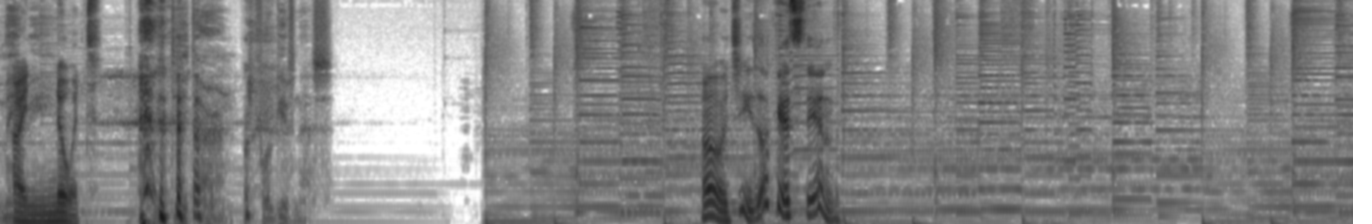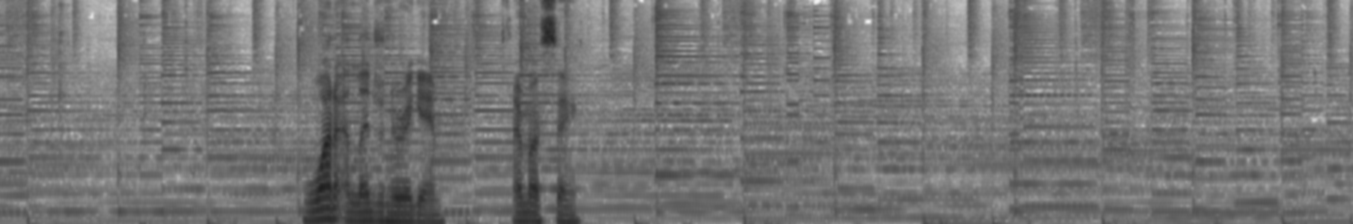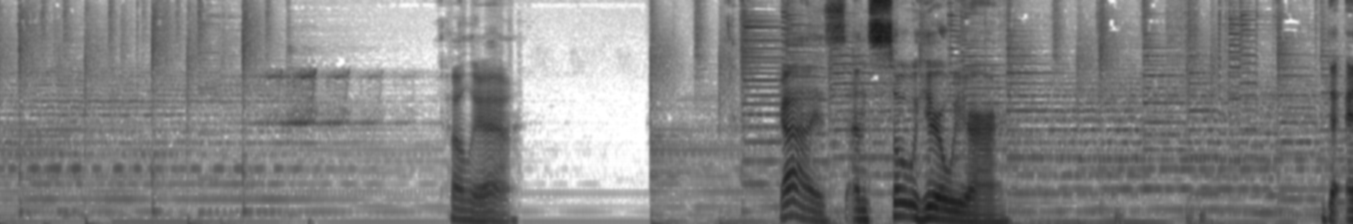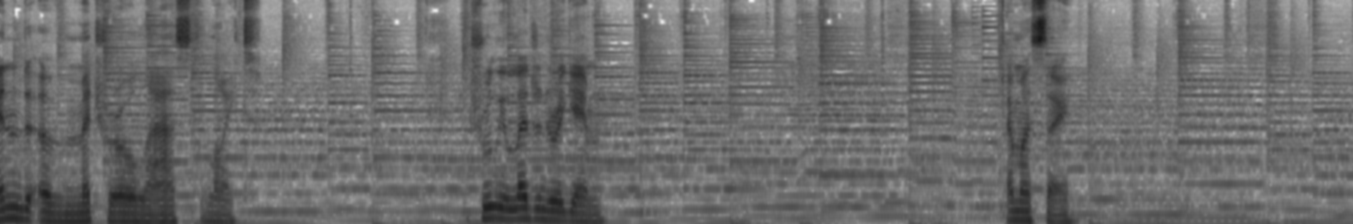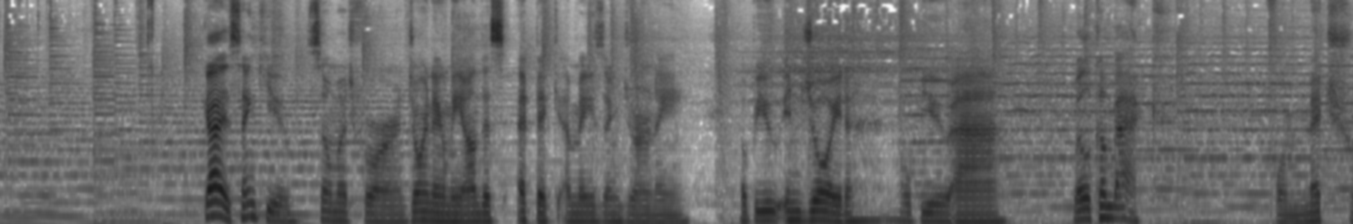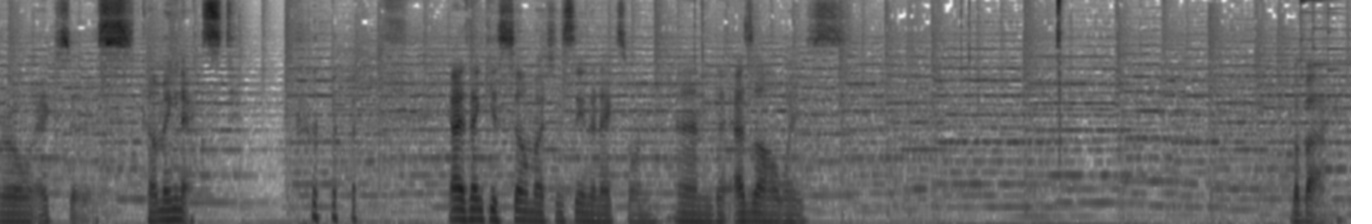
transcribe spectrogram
Maybe I know it. we did earn forgiveness. Oh jeez, okay, it's the end. What a legendary game, I must say. Hell yeah. Guys, and so here we are. The end of Metro Last Light. Truly legendary game. I must say. Guys, thank you so much for joining me on this epic, amazing journey. Hope you enjoyed. Hope you uh, will come back for Metro Exodus coming next. Guys, thank you so much and see you in the next one. And as always, bye bye.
